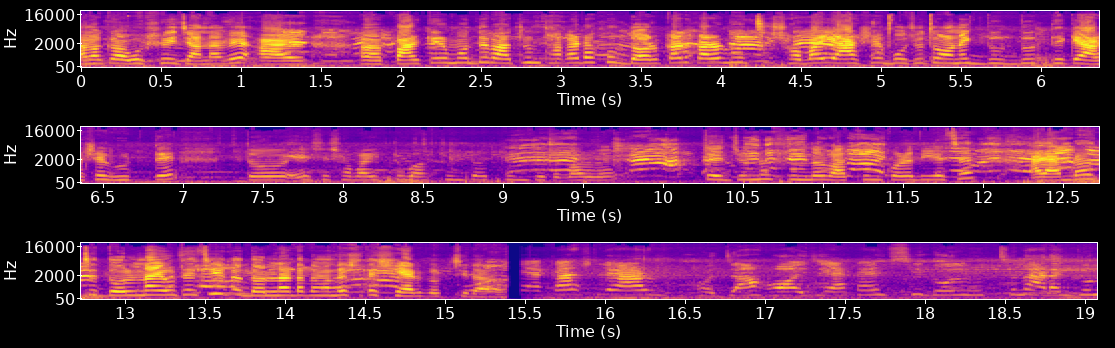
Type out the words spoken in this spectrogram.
আমাকে অবশ্যই জানাবে। আর পার্কের মধ্যে বাথরুম থাকাটা খুব দরকার, কারণ হচ্ছে সবাই আসে, বোঝো তো অনেক দূর দূর থেকে আসে ঘুরতে। তো এসে সবাই একটু বাথরুম টাথরুম যেতে পারবে। তো এর জন্য সুন্দর বাথরুম করে দিয়েছে। আর আমরা হচ্ছে দোলনায় উঠেছি, তো দোলনাটা তোমাদের সাথে শেয়ার করছি দাও আসলে আর যা হয় যে একা এসেছি, দোল হচ্ছে না আর একজন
